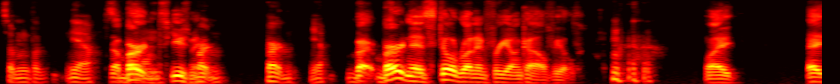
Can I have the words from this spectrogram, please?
Something like yeah. No, Burton, excuse me. Burton. Burton, yeah. Bur- Burton is still running free on Kyle Field. Like, I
